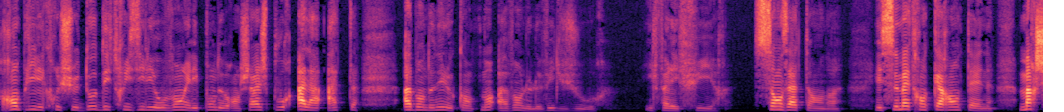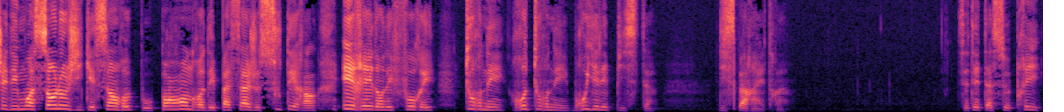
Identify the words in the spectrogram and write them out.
remplit les cruches d'eau, détruisit les auvents et les ponts de branchage pour, à la hâte, abandonner le campement avant le lever du jour. Il fallait fuir, sans attendre, et se mettre en quarantaine, marcher des mois sans logique et sans repos, prendre des passages souterrains, errer dans des forêts, tourner, retourner, brouiller les pistes, disparaître. C'était à ce prix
